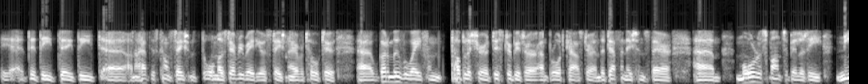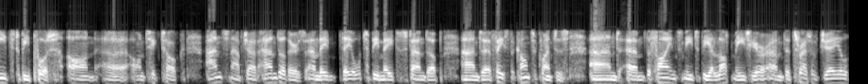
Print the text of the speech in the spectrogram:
the the the, the uh, and I have this conversation with almost every radio station I ever talk to. Uh, we've got to move away from publisher, distributor, and broadcaster, and the definitions there. Um, more responsibility needs to be put on uh, on TikTok and Snapchat and others, and they they ought to be made to stand up and uh, face the consequences. And um, the fines need to be a lot meatier, and the threat of jail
